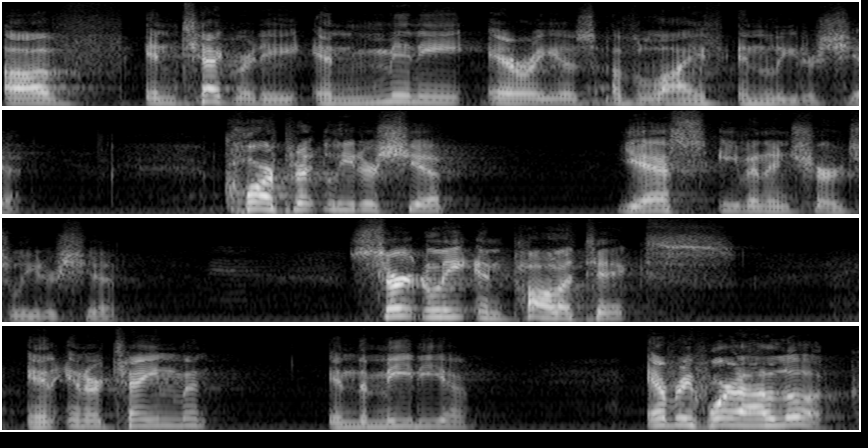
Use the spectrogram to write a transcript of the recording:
of integrity in many areas of life and leadership. Corporate leadership, yes, even in church leadership. Certainly in politics, in entertainment, in the media, everywhere I look,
